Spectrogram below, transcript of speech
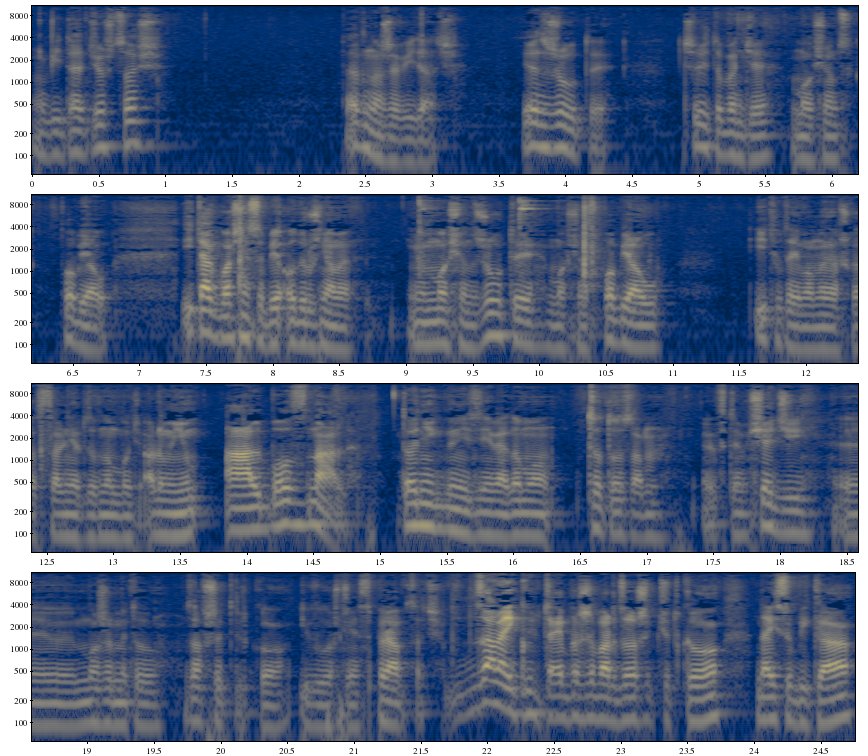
Widać już coś? Pewno, że widać. Jest żółty, czyli to będzie mosiąc pobiał. I tak właśnie sobie odróżniamy. Mosiąc żółty, mosiąc pobiał. I tutaj mamy na przykład stal nierdzewną bądź aluminium albo znal to nigdy nic nie wiadomo, co to tam w tym siedzi. Yy, możemy to zawsze tylko i wyłącznie sprawdzać. Zalajkuj tutaj proszę bardzo szybciutko, daj subika.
